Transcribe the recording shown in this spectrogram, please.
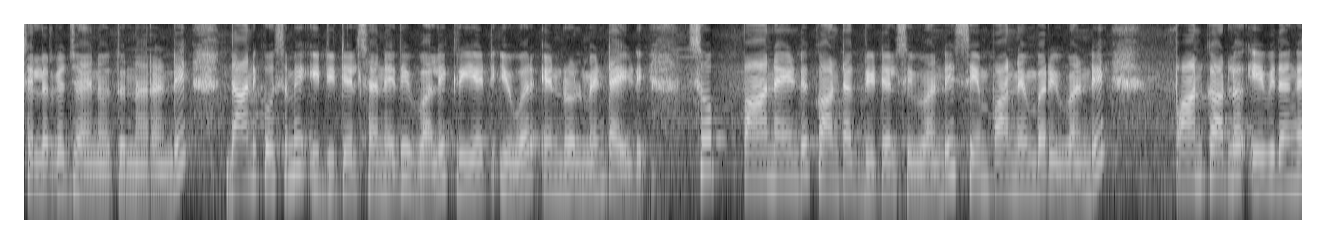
సెల్లర్గా జాయిన్ అవుతున్నారండి. దానికోసమే ఈ డీటెయిల్స్ అనేది ఇవ్వాలి. Create your enrolment ID so PAN and contact details ఇవ్వండి సేమ్ పాన్ నెంబర్ ఇవ్వండి. పాన్ కార్డ్లో ఏ విధంగా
